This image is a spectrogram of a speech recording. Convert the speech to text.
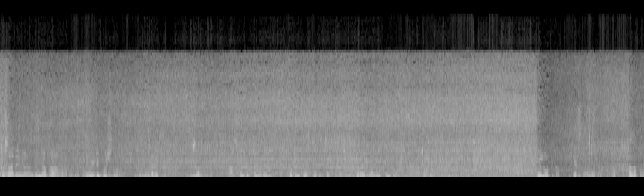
ఒకసారి దీన్ని ఒక మీటింగ్ కూర్చున్నాం లాస్ట్ టైం కూడా మరి ఇది కూడా ఇవాళ అయితే వీళ్ళు ఓకే పద.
